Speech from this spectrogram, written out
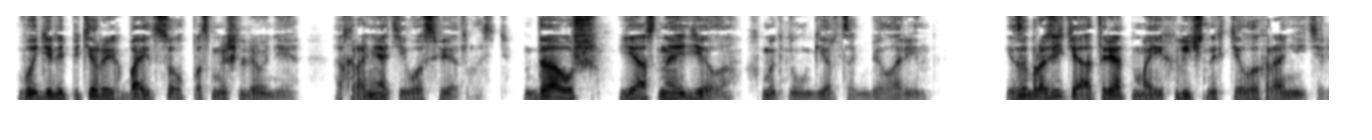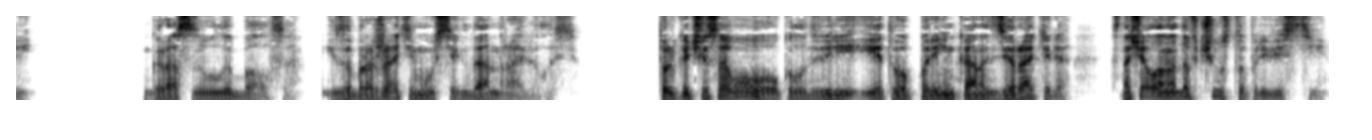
Выдели пятерых бойцов посмышленнее, охранять его светлость. — Да уж, ясное дело, — хмыкнул герцог Беларин. — Изобразите отряд моих личных телохранителей. Грасс заулыбался. Изображать ему всегда нравилось. Только часового около двери и этого паренька-надзирателя сначала надо в чувство привести.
